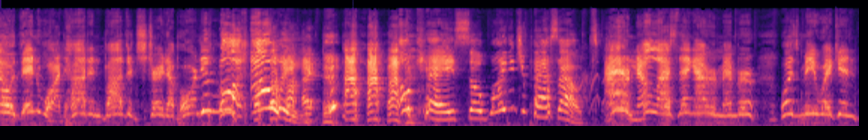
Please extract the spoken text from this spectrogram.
Oh, then what? Hot and bothered, straight up horny. You're not oh, Aoi. okay, so why did you pass out? I don't know. Last thing I remember was me waking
